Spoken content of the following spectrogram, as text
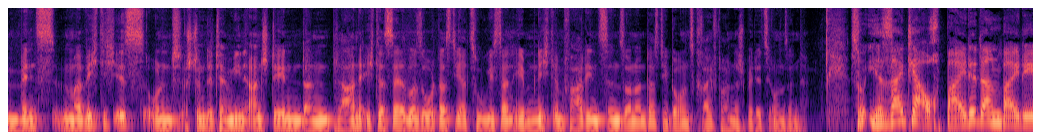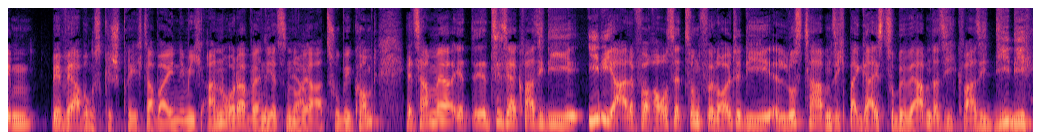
wenn es mal wichtig ist und bestimmte Termine anstehen, dann plane ich das selber so, dass die Azubis dann eben nicht im Fahrdienst sind, sondern dass die bei uns greifbar in der Spedition sind. So, ihr seid ja auch beide dann bei dem Bewerbungsgespräch dabei, nehme ich an, oder? Wenn jetzt ein neuer ja. Azubi kommt. Jetzt haben wir, jetzt ist ja quasi die ideale Voraussetzung für Leute, die Lust haben, sich bei Geist zu bewerben, dass ich quasi die, die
